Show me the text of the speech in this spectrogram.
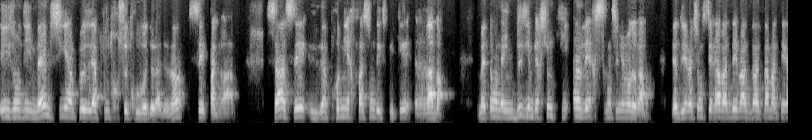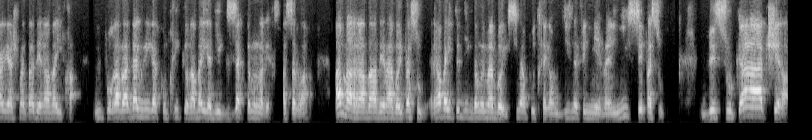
et ils ont dit même si un peu de la poutre se trouve au-delà de 20, c'est pas grave. Ça, c'est la première façon d'expliquer Rabat. Maintenant, on a une deuxième version qui inverse l'enseignement de Rabat. La deuxième version, c'est Ravadeva Matera Yashmata de Rava Ifra. Pour Ravada, lui, il a compris que Rabat, il a dit exactement l'inverse, à savoir, Amar Rabba be Maboy Pasou. Rabba, il te dit que dans le Maboy, si ma poutre est entre 19,5 et 20,5, c'est Pasou. Besouka Kshera.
